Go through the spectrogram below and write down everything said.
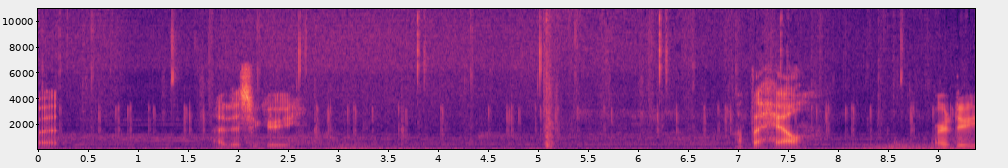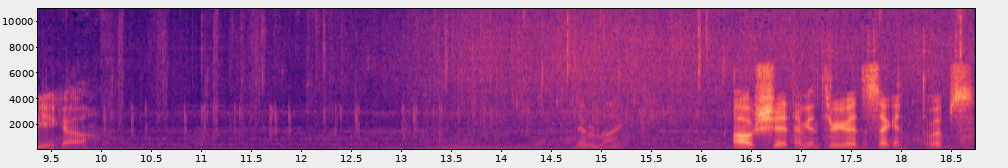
but I disagree. What the hell? Where do you go? Never mind. Oh shit, I'm getting three at the second. Whoops.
